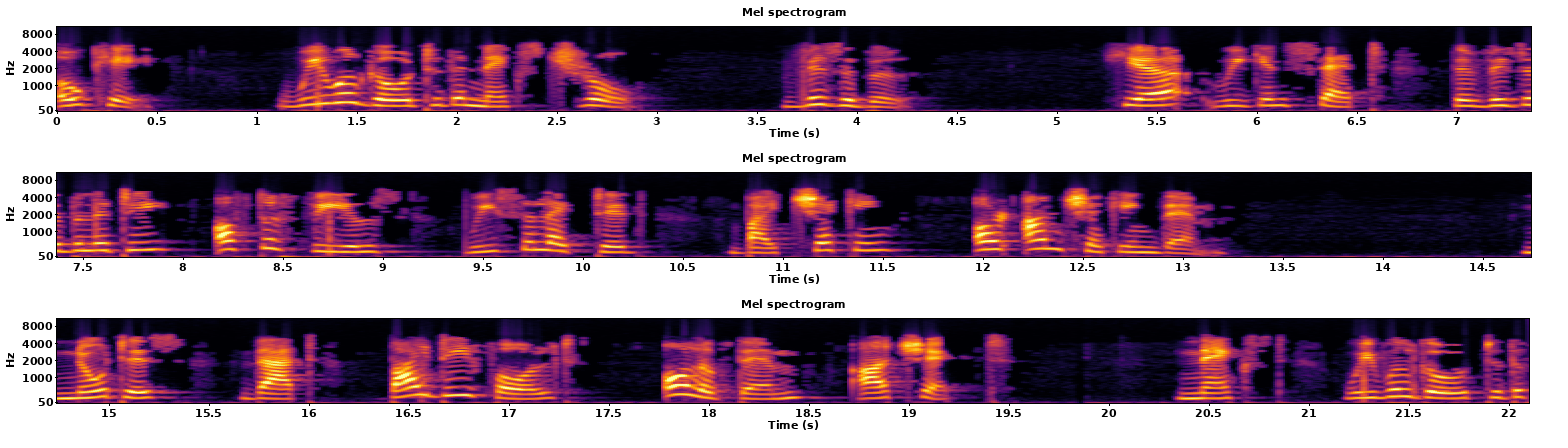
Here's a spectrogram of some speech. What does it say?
OK, we will go to the next row, visible. Here we can set the visibility of the fields we selected by checking or unchecking them. Notice that by default all of them are checked. Next, we will go to the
